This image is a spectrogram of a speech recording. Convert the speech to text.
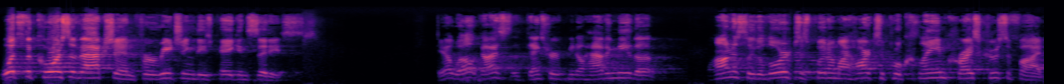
What's the course of action for reaching these pagan cities? Yeah, well, guys, thanks for you know having me. The honestly, the Lord just put on my heart to proclaim Christ crucified,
